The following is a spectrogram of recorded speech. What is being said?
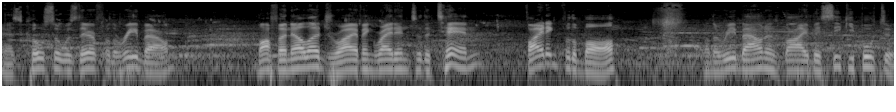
As Kosa was there for the rebound. Mafanella driving right into the 10, fighting for the ball. On the rebound is by Basiki Putu.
